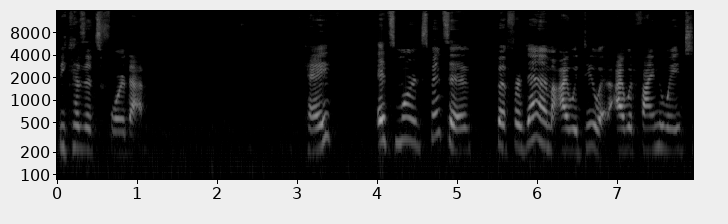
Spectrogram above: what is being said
because it's for them. Okay? It's more expensive, but for them, I would do it. I would find a way to,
